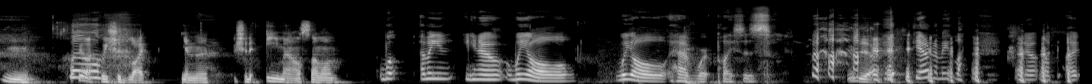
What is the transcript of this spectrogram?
Hmm. I feel like we should like you know we should email someone. well, I mean, you know, we all we all have workplaces. Yeah. you know what I mean? Like, you know, like I,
